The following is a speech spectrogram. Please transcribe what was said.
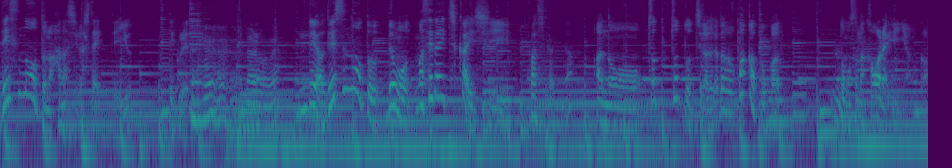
デスノートの話がしたいって言ってくれたい なるほどね。であデスノートでも、まあ、世代近いし確かになあのちょちょっと違う。だからパカとかともそんな変わらへんやんか、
